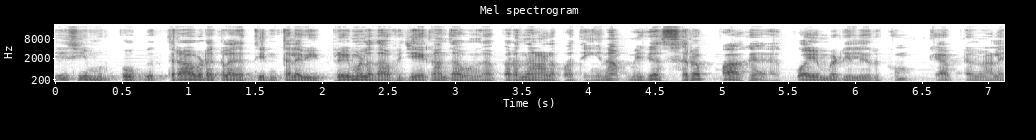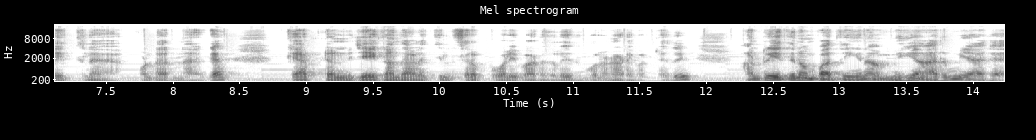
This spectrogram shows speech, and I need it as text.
தேசிய முற்போக்கு திராவிட கழகத்தின் தலைவி பிரேமலதா விஜயகாந்த் அவங்க பிறந்தநாளை பார்த்தீங்கன்னா மிக சிறப்பாக கோயம்பேட்டில் இருக்கும் கேப்டன் ஆலயத்தில் கொண்டாடினாங்க. கேப்டன் விஜயகாந்த் ஆலயத்தில் சிறப்பு வழிபாடுகள் இதுபோல் நடைபெற்றது. அன்றைய தினம் பார்த்தீங்கன்னா மிக அருமையாக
